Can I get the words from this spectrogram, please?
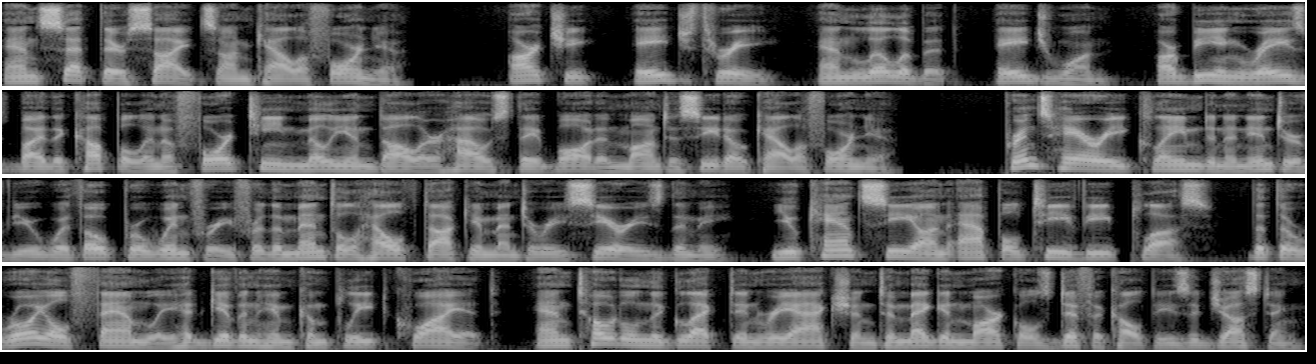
and set their sights on California. Archie, age 3, and Lilibet, age 1, are being raised by the couple in a $14 million house they bought in Montecito, California. Prince Harry claimed in an interview with Oprah Winfrey for the mental health documentary series The Me, You Can't See on Apple TV Plus that the royal family had given him complete quiet and total neglect in reaction to Meghan Markle's difficulties adjusting.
